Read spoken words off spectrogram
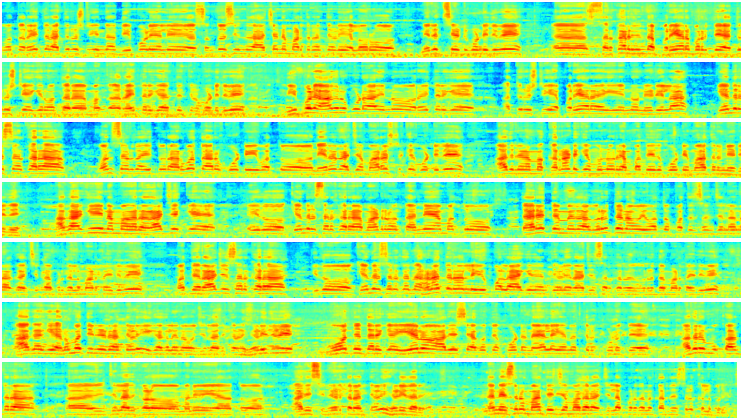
ಇವತ್ತು ರೈತರ ಅತಿವೃಷ್ಟಿಯಿಂದ, ದೀಪಾವಳಿಯಲ್ಲಿ ಸಂತೋಷದಿಂದ ಆಚರಣೆ ಮಾಡ್ತಾರೆ ಅಂತೇಳಿ ಎಲ್ಲರೂ ನಿರೀಕ್ಷೆ ಇಟ್ಕೊಂಡಿದ್ದೀವಿ ಸರ್ಕಾರದಿಂದ ಪರಿಹಾರ ಬರುತ್ತೆ ಅತಿವೃಷ್ಟಿಯಾಗಿರುವಂಥ ಮಕ್ಕ ರೈತರಿಗೆ ಅಂತ ತಿಳ್ಕೊಂಡಿದ್ದೀವಿ. ದೀಪಾವಳಿ ಆದರೂ ಕೂಡ ಇನ್ನೂ ರೈತರಿಗೆ ಅತಿವೃಷ್ಟಿಯ ಪರಿಹಾರ ಇನ್ನೂ ನೀಡಿಲ್ಲ. ಕೇಂದ್ರ ಸರ್ಕಾರ ಒಂದು ಸಾವಿರದ ಐದುನೂರ ಅರವತ್ತಾರು ಕೋಟಿ ಇವತ್ತು ನೆರೆ ರಾಜ್ಯ ಮಹಾರಾಷ್ಟ್ರಕ್ಕೆ ಕೊಟ್ಟಿದೆ, ಆದರೆ ನಮ್ಮ ಕರ್ನಾಟಕಕ್ಕೆ ಮುನ್ನೂರ ಎಂಬತ್ತೈದು ಕೋಟಿ ಮಾತ್ರ ನೀಡಿದೆ. ಹಾಗಾಗಿ ನಮ್ಮ ರಾಜ್ಯಕ್ಕೆ ಇದು ಕೇಂದ್ರ ಸರ್ಕಾರ ಮಾಡಿರುವಂಥ ಅನ್ಯಾಯ ಮತ್ತು ತಾರತಮ್ಯದ ವಿರುದ್ಧ ನಾವು ಇವತ್ತು ಪಥಸಂಚಲನ ಚಿತ್ತಾಪುರದಲ್ಲಿ ಮಾಡ್ತಾ ಇದ್ದೀವಿ. ಮತ್ತು ರಾಜ್ಯ ಸರ್ಕಾರ ಇದು ಕೇಂದ್ರ ಸರ್ಕಾರದ ಹಣ ತರಲಿ ವಿಫಲ ಆಗಿದೆ ಅಂತೇಳಿ ರಾಜ್ಯ ಸರ್ಕಾರದ ವಿರುದ್ಧ ಮಾಡ್ತಾ ಇದ್ದೀವಿ. ಹಾಗಾಗಿ ಅನುಮತಿ ನೀಡಿ ಅಂತೇಳಿ ಈಗಾಗಲೇ ನಾವು ಜಿಲ್ಲಾಧಿಕಾರಿ ಹೇಳಿದ್ವಿ ಮೂವತ್ತನೇ ತಾರೀಕು ಏನು ಆದೇಶ ಆಗುತ್ತೆ, ಕೋರ್ಟ್ ನ್ಯಾಯಾಲಯ ಏನು ತೀರ್ಪು ಕೊಡುತ್ತೆ, ಅದರ ಮುಖಾಂತರ ಜಿಲ್ಲಾಧಿಕಾರಿಗಳು ಮನವಿ ಅಥವಾ ಆದೇಶ ನೀಡ್ತಾರೆ ಅಂತೇಳಿ ಹೇಳಿದ್ದಾರೆ. ನನ್ನ ಹೆಸರು ಮಾಂತೇಶ್ ಜಮಾದಾರ, ಜಿಲ್ಲಾ ಪ್ರಧಾನ ಕಾರ್ಯದರ್ಶಿ ಕಲಬುರಗಿ.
